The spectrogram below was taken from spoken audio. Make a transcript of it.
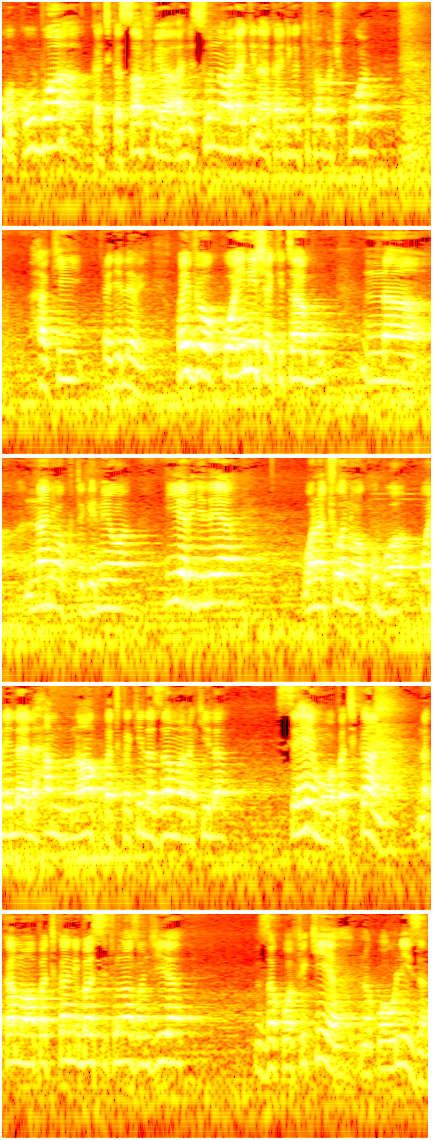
wakubwa katika safu ya ahli sunna walakin akaandika kitu ambacho kuwa hakirejelewi. Kwa hivyo kuainisha kitabu na nani wa kutegemewa hii yarejelea wanachuoni wakubwa walilahi alhamdu na wako katika kila zama na kila sehemu wapatikana. Na kama wapatikani basi tunazo njia za kuwafikia na kuwauliza.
